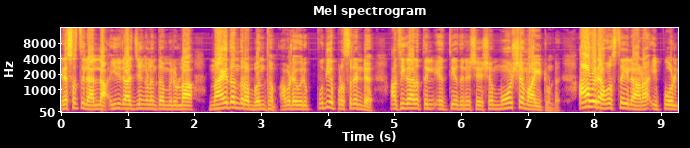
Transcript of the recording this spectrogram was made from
രസത്തിലല്ല. ഇരു രാജ്യങ്ങളും തമ്മിലുള്ള നയതന്ത്ര ബന്ധം അവിടെ ഒരു പുതിയ പ്രസിഡന്റ് അധികാരത്തിൽ എത്തിയതിനു ശേഷം മോശമായിട്ടുണ്ട്. ആ ഒരു അവസ്ഥയിലാണ് ഇപ്പോൾ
